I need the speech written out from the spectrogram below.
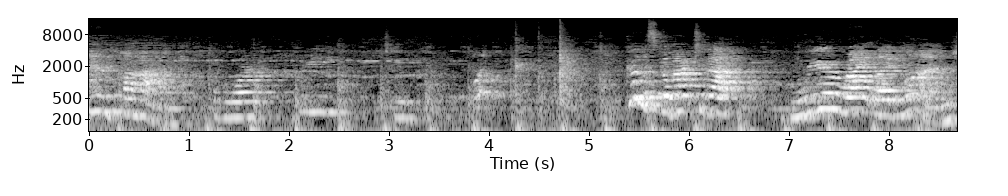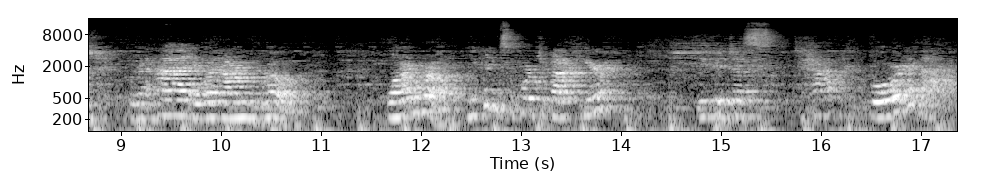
And five, four, three, two, one. Good, let's go back to that rear right leg lunge. We're gonna add a right arm row. One arm row. You can support your back here. You could just tap forward and back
